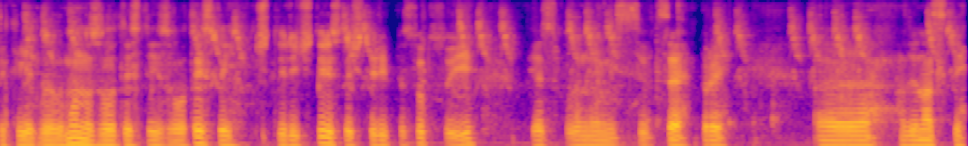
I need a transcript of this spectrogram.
такий якби лимонно-золотистий, золотистий, 4400, 4500 свої 5,5 місяців. Це при е, 11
